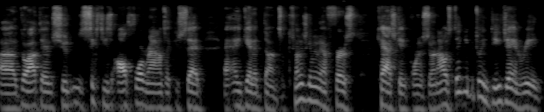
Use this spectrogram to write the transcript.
uh, go out there and shoot 60s all four rounds, like you said, and, and get it done. So Tony's gonna be my first cash game cornerstone. I was thinking between DJ and Reed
